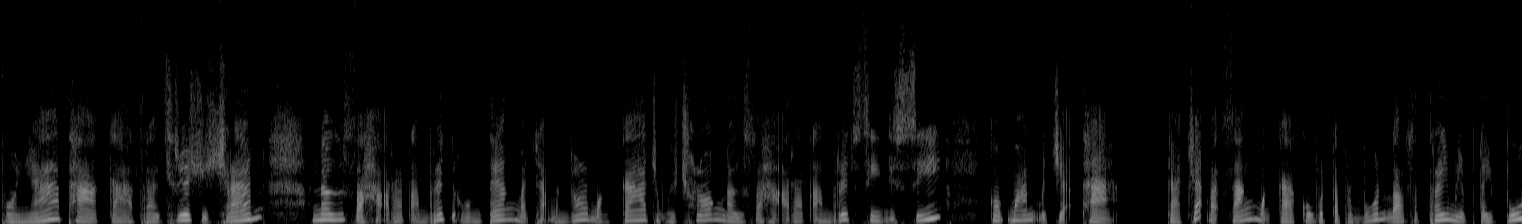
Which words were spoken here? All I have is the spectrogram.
ហ្វ័រញ៉ាថាការត្រាវជ្រាវជាច្រើន នៅសហរដ្ឋអាមេរិករួមទាំងមជ្ឈមណ្ឌលបង្ការជំងឺឆ្លងនៅសហរដ្ឋអាមេរិក CDC ក៏បានបញ្ជាក់ថា ការចាក់វ៉ាក់សាំងបង្ការ COVID-19 ដល់ស្ត្រីមានផ្ទៃពោះ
